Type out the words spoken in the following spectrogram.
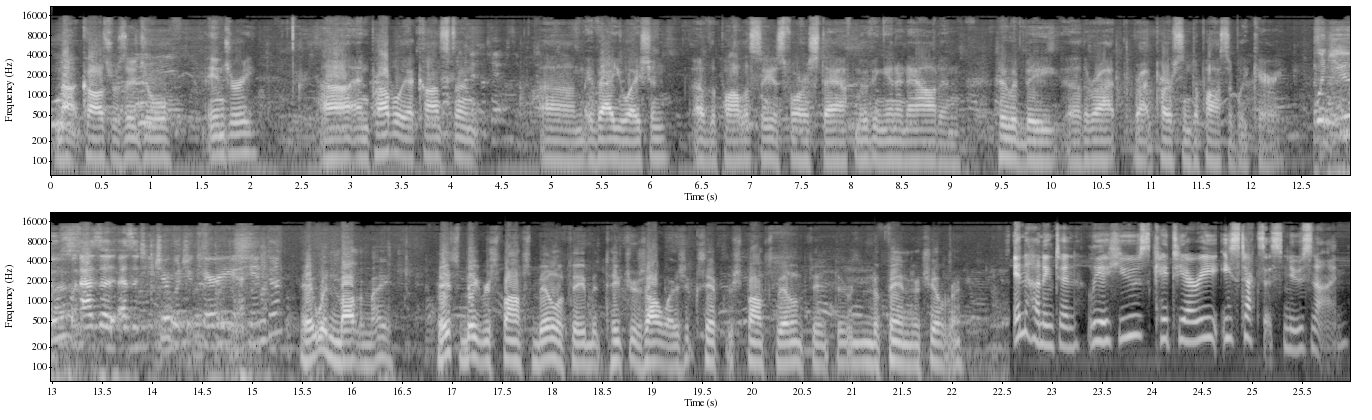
not cause residual injury, uh, and probably a constant um, evaluation of the policy as far as staff moving in and out and who would be uh, the right, right person to possibly carry. Would you, as a, as a teacher, would you carry a handgun? It wouldn't bother me. It's a big responsibility, but teachers always accept responsibility to defend their children. In Huntington, Leah Hughes, KTRE, East Texas News 9.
